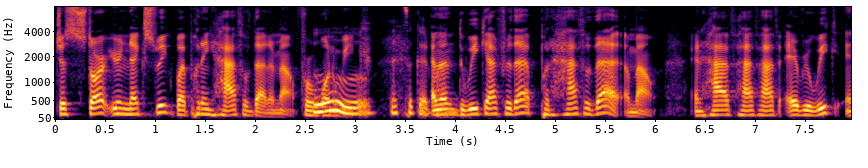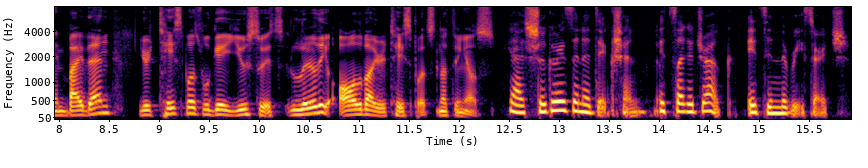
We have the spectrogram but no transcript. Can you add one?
just start your next week by putting half of that amount for one week. That's a good And one. then the week after that, put half of that amount. And half, half, half every week. And by then, your taste buds will get used to it. It's literally all about your taste buds, nothing else. Yeah, sugar is an addiction. It's like a drug. It's in the research.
